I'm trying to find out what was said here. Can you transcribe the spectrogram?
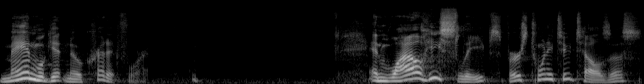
Man will get no credit for it. And while he sleeps, verse 22 tells us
